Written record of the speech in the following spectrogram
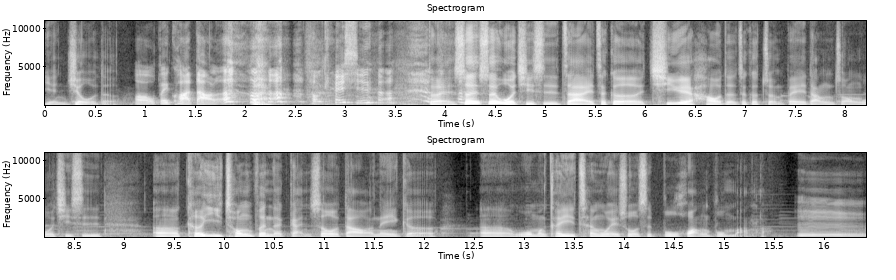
研究的哦，我被夸到了，好开心啊！对，所以，所以我其实在这个七月号的这个准备当中，我其实呃可以充分的感受到那个呃，我们可以称为说是不慌不忙了。嗯，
